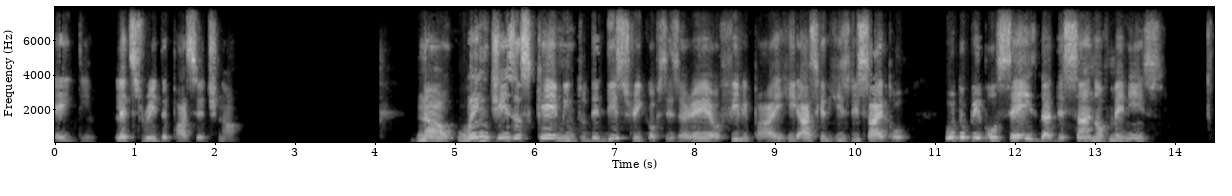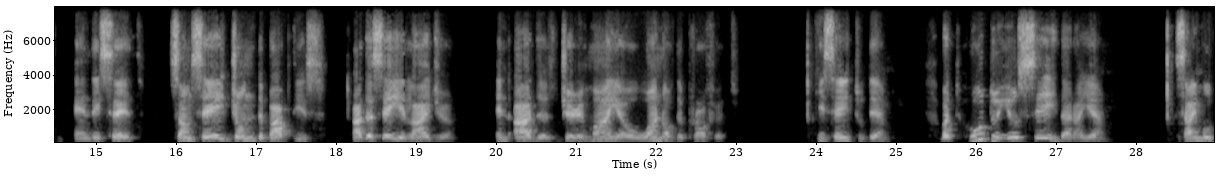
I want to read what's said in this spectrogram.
18. Let's read the passage now. Now, when Jesus came into the district of Caesarea of Philippi, he asked his disciple, Who do people say that the Son of Man is? And they said, Some say John the Baptist, others say Elijah, and others Jeremiah or one of the prophets. He said to them, But who do you say that I am? Simon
